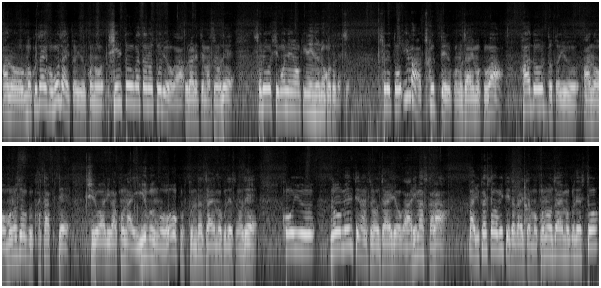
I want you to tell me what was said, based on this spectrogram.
あの木材保護材というこの浸透型の塗料が売られてますのでそれを45年おきに塗ることです。それと今作っているこの材木はハードウッドというあのものすごく硬くてシロアリが来ない油分を多く含んだ材木ですのでこういうノーメンテナンスの材料がありますから、まあ、床下を見ていただいてもこの材木ですと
